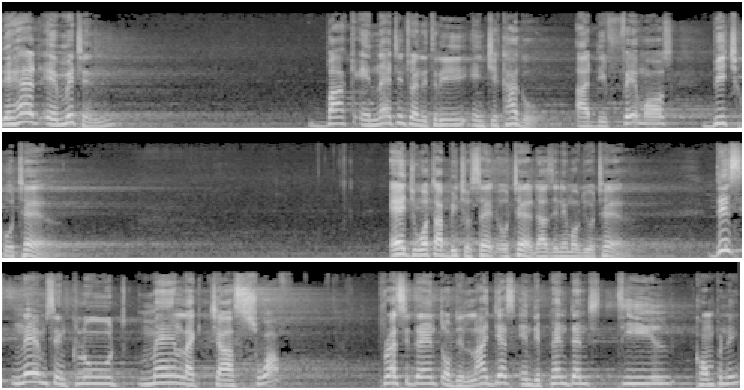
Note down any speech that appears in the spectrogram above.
They had a meeting back in 1923 in Chicago at the famous Beach Hotel. Edgewater Beach Hotel, that's the name of the hotel. These names include men like Charles Schwab, president of the largest independent steel company.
